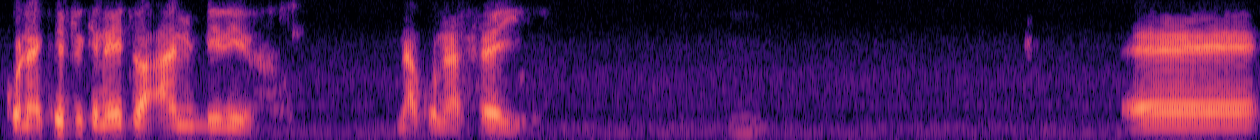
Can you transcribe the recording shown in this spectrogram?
kuna kitu kinaitwa unbelief na kuna faith. Eh,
